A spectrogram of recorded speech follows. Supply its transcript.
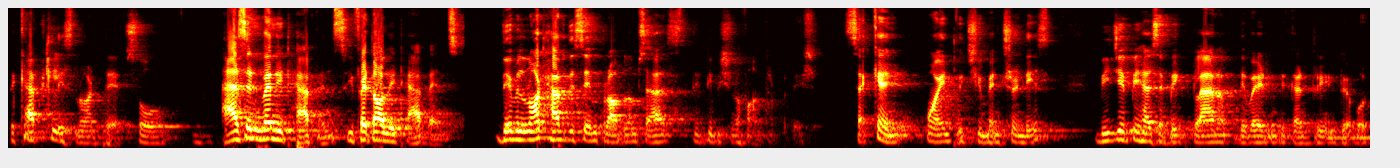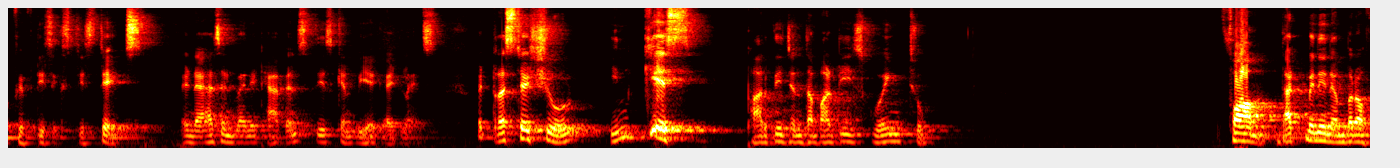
the capital is not there. So, as and when it happens, if at all it happens, they will not have the same problems as the division of Andhra Pradesh. Second point which you mentioned is BJP has a big plan of dividing the country into about 50 60 states, and as and when it happens, these can be a guidelines. But rest assured, in case Bharatiya Janata Party is going to form that many number of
